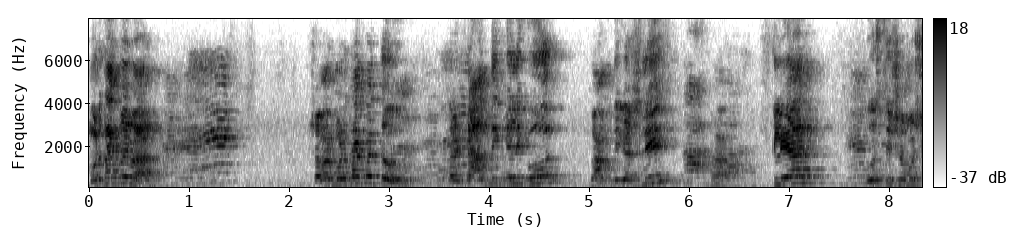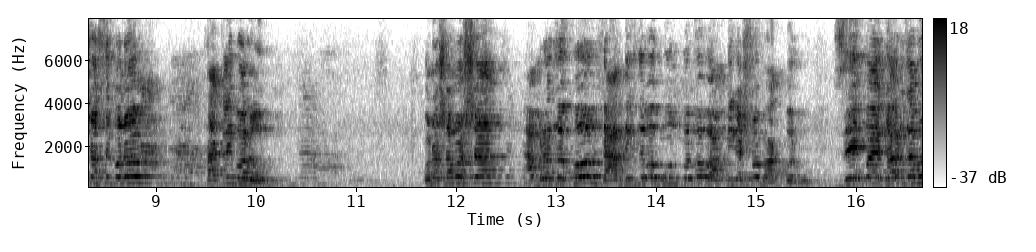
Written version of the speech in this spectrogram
মনে থাকবে এবার? সবার মনে থাকবে তো? তাহলে ডান দিক গেলি গুণ, বাম দিক আসলি ক্লিয়ার বুঝতে সমস্যা আছে কোনো? থাকলে বলো। কোনো সমস্যা? আমরা যখন ডান দিক যাব গুণ করব, বাম দিক আসব, ভাগ করব। যে কয় ঘর যাব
